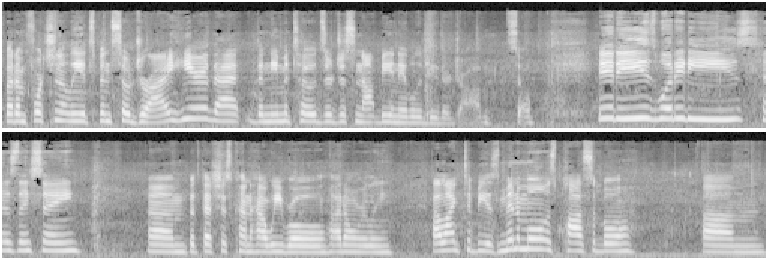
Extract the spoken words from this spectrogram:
But unfortunately, it's been so dry here that the nematodes are just not being able to do their job. So it is what it is, as they say. Um, but that's just kind of how we roll. I don't really, I like to be as minimal as possible. Um,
